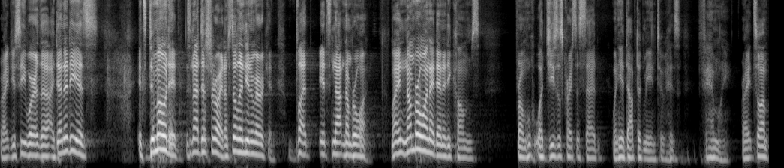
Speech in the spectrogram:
Right? You see where the identity is it's demoted. It's not destroyed. I'm still Indian American, but it's not number one. My number one identity comes from what Jesus Christ has said when he adopted me into his family, right? So I'm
